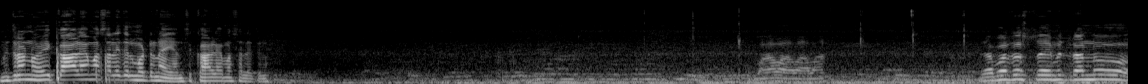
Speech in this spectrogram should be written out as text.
मित्रांनो हे काळ्या मसाल्यातील मटण आहे आमचं काळ्या मसाल्यातील. वा वा वा वा. जबरदस्त आहे मित्रांनो.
